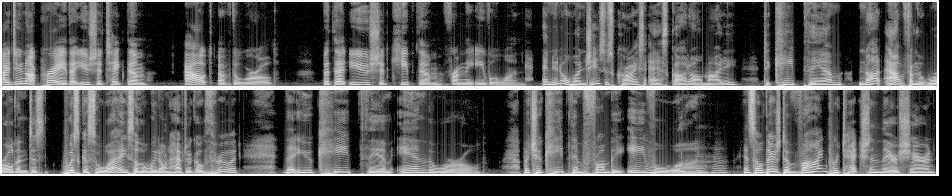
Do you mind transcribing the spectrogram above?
I do not pray that you should take them out of the world, but that you should keep them from the evil one. And you know, when Jesus Christ asked God Almighty to keep them not out from the world and just whisk us away so that we don't have to go through it, that you keep them in the world, but you keep them from the evil one. Mm-hmm. And so there's divine protection there, Sharon.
